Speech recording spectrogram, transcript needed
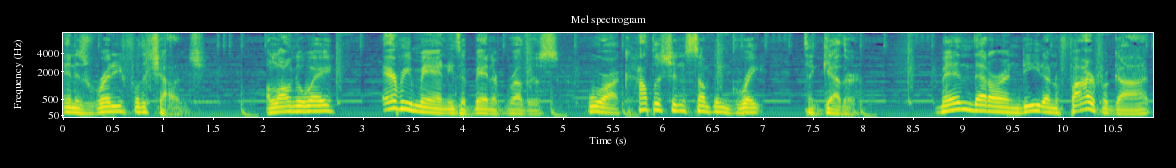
and is ready for the challenge. Along the way, every man needs a band of brothers who are accomplishing something great together. Men that are indeed on fire for God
